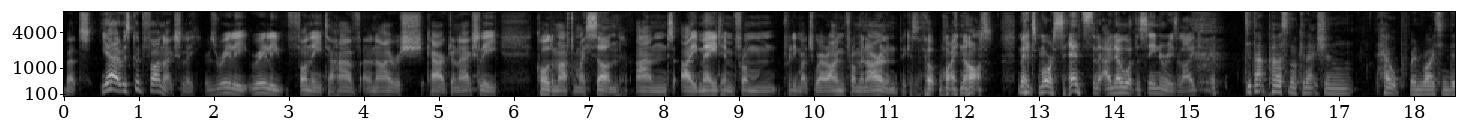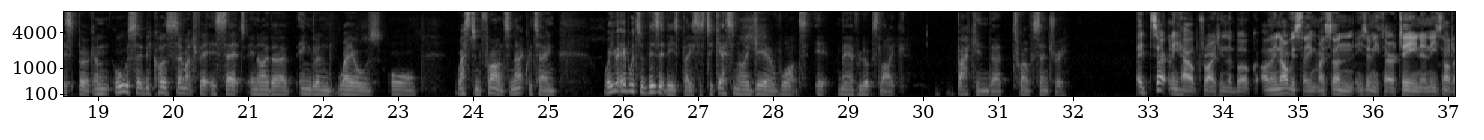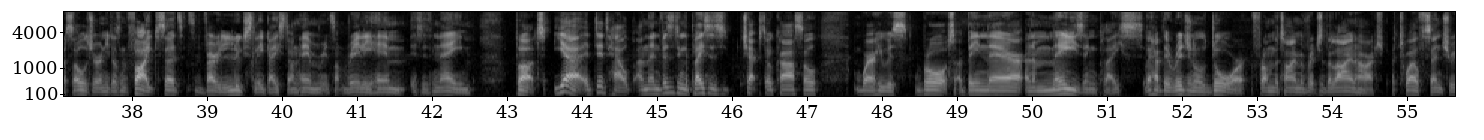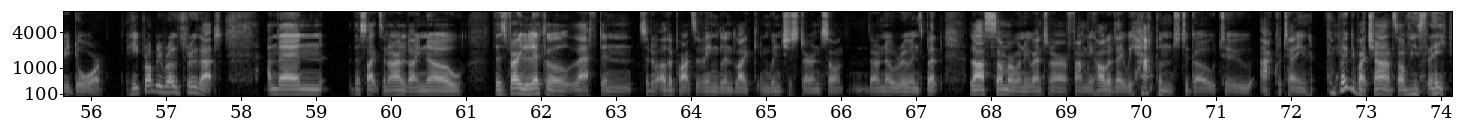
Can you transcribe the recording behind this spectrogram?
But yeah, it was good fun actually. It was really, really funny to have an Irish character, and I actually called him after my son, and I made him from pretty much where I'm from in Ireland because I thought, why not? Makes more sense, and I know what the scenery's like. Did that personal connection help when writing this book? And also because so much of it is set in either England, Wales, or Western France in Aquitaine, were you able to visit these places to get an idea of what it may have looked like back in the 12th century? It certainly helped writing the book. I mean, obviously, my son, he's only 13 and he's not a soldier and he doesn't fight, so it's, it's very loosely based on him. It's not really him, it's his name. But yeah, it did help. And then visiting the places, Chepstow Castle, where he was brought. I've been there, an amazing place. They have the original door from the time of Richard the Lionheart, a 12th century door. He probably rode through that. And then the sites in Ireland I know there's very little left in sort of other parts of England, like in Winchester and so on. There are no ruins. But last summer, when we went on our family holiday, we happened to go to Aquitaine, completely by chance, obviously.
